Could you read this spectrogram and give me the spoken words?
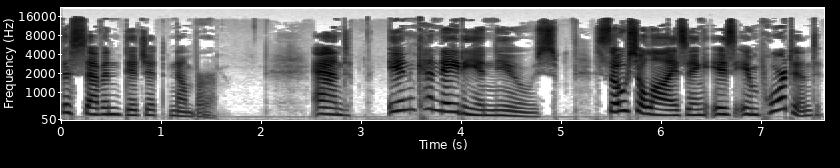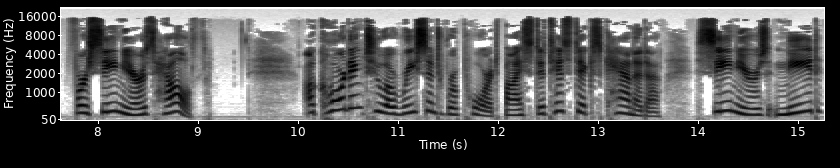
the seven digit number. And in Canadian news, socializing is important for seniors' health. According to a recent report by Statistics Canada, seniors need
